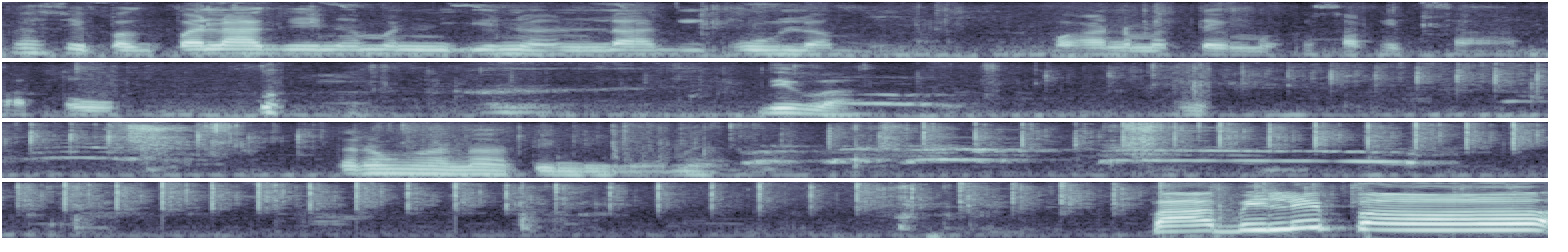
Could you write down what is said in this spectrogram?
Kasi pag palagi naman yun ang laging ulam mo, baka naman tayo magkasakit sa bato. Di ba? Tanong nga natin din naman. Pabili po!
